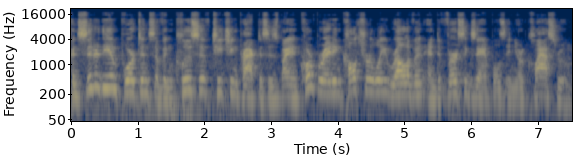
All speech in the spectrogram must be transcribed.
Consider the importance of inclusive teaching practices by incorporating culturally relevant and diverse examples in your classroom.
